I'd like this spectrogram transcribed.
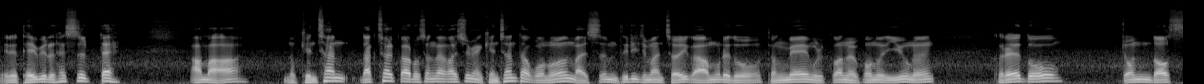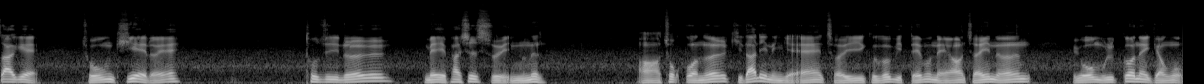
이래 대비를 했을 때 아마 뭐 괜찮 낙찰가로 생각하시면 괜찮다고는 말씀드리지만 저희가 아무래도 경매 물건을 보는 이유는 그래도 좀 더 싸게 좋은 기회를 토지를 매입하실 수 있는 어, 조건을 기다리는 게 저희 그거기 때문에요. 저희는 요 물건의 경우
